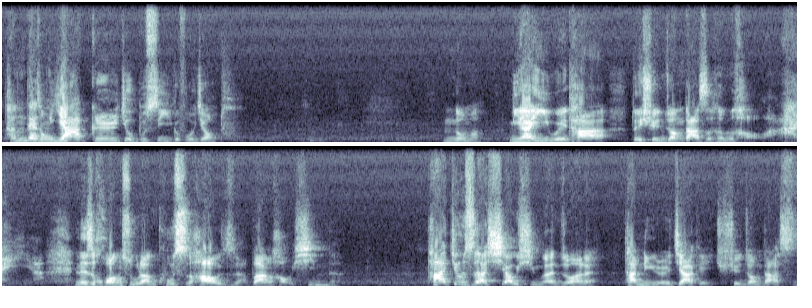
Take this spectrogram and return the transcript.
唐太宗压根儿就不是一个佛教徒。你懂吗？你还以为他对玄奘大师很好啊？哎，那是黄鼠狼哭死耗子啊，不安好心呢。他就是要孝敬安怎呢？他女儿嫁给玄奘大师，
